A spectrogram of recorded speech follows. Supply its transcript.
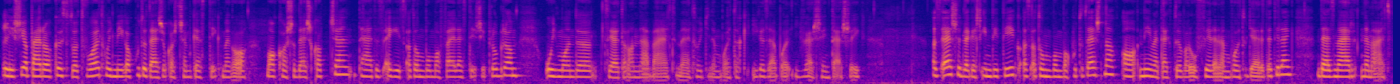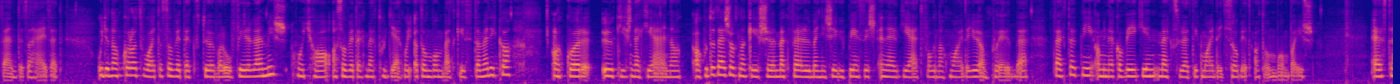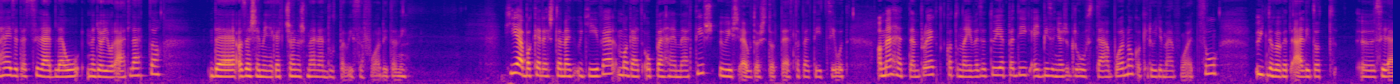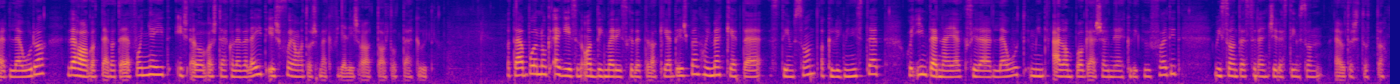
és Japánról köztudott volt, hogy még a kutatásokat sem kezdték meg a maghasadás kapcsán, tehát az egész atombomba fejlesztési program úgymond céltalanná vált, mert hogy nem voltak igazából így versenytársaik. Az elsődleges indíték az atombomba kutatásnak a németektől való félelem volt ugye eredetileg, de ez már nem állt fent ez a helyzet. Ugyanakkor ott volt a szovjetektől való félelem is, hogyha a szovjetek megtudják, hogy atombombát készít Amerika, akkor ők is nekiállnak a kutatásoknak, és megfelelő mennyiségű pénzt és energiát fognak majd egy olyan projektbe fektetni, aminek a végén megszületik majd egy szovjet atombomba is. Ezt a helyzetet Szilárd Leo nagyon jól átlátta, de az eseményeket sajnos már nem tudta visszafordítani. Hiába kereste meg ügyével magát Oppenheimert is, ő is elutasította ezt a petíciót. A Manhattan projekt katonai vezetője pedig egy bizonyos Groves tábornok, akiről ugye már volt szó, ügynököket állított ö, Szilárd Leóra, lehallgatták a telefonjait, és elolvasták a leveleit, és folyamatos megfigyelés alatt tartották őt. A tábornok egészen addig merészkedett el a kérdésben, hogy megkérte Stimson, a külügyminisztert, hogy internálják Szilárd Leót, mint állampolgárság nélküli külföldit, viszont ezt szerencsére Stimson elutasította.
